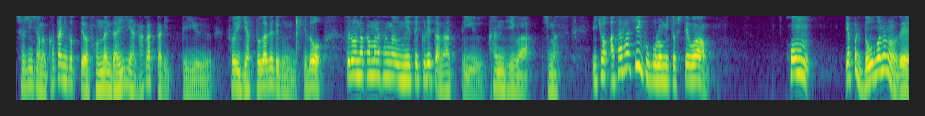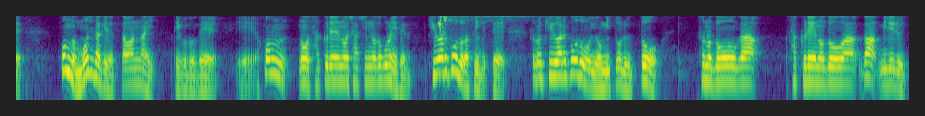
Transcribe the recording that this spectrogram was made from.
初心者の方にとってはそんなに大事じゃなかったりっていう、そういうギャップが出てくるんですけど、それを中村さんが埋めてくれたなっていう感じはします。一応新しい試みとしては、本、やっぱり動画なので、本の文字だけで伝わんないっていうことで、えー、本の作例の写真のところにですね、QR コードがついてて、その QR コードを読み取ると、その動画、作例の動画が見れる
